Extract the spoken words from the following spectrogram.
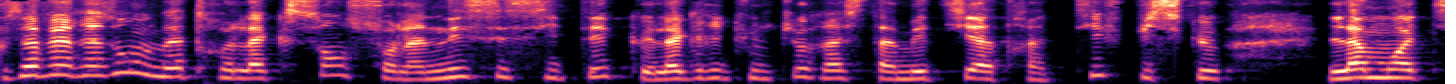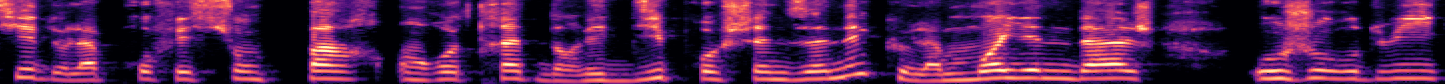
Vous avez raison de mettre l'accent sur la nécessité que l'agriculture reste un métier attractif puisque la moitié de la profession part en retraite dans les dix prochaines années, que la moyenne d'âge aujourd'hui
